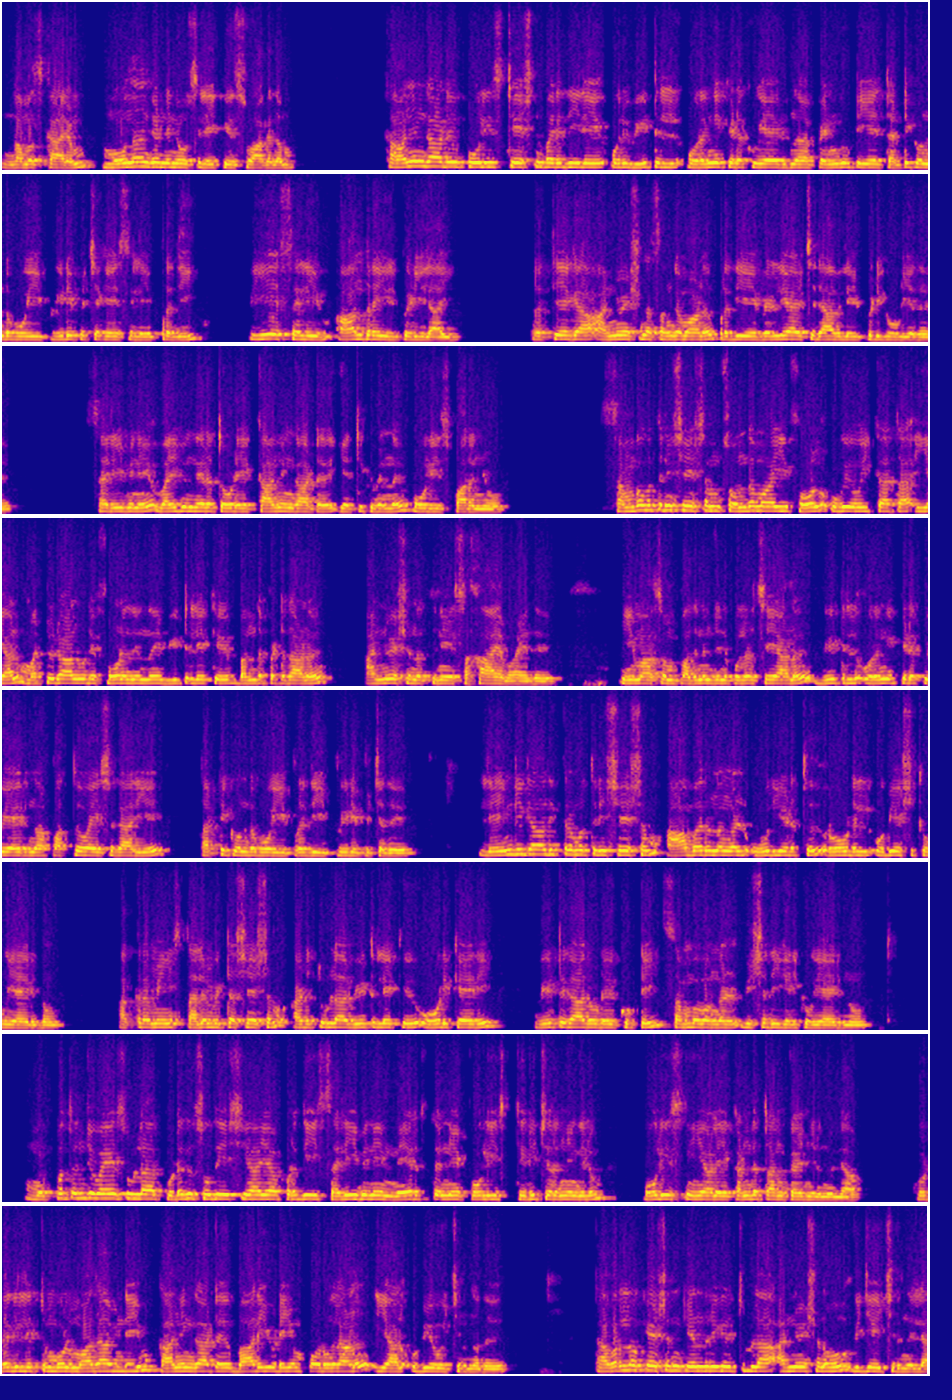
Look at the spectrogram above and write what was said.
നമസ്കാരം. മൂന്നാം കണ്ണി ന്യൂസിലേക്ക് സ്വാഗതം. കാഞ്ഞങ്ങാട് പോലീസ് സ്റ്റേഷൻ പരിധിയിലെ ഒരു വീട്ടിൽ ഉറങ്ങിക്കിടക്കുകയായിരുന്ന പെൺകുട്ടിയെ തട്ടിക്കൊണ്ടുപോയി പീഡിപ്പിച്ച കേസിലെ പ്രതി പി എ സലീം ആന്ധ്രയിൽ പിടിയിലായി. പ്രത്യേക അന്വേഷണ സംഘമാണ് പ്രതിയെ വെള്ളിയാഴ്ച രാവിലെ പിടികൂടിയത്. സലീമിനെ വൈകുന്നേരത്തോടെ കാഞ്ഞങ്ങാട്ട് എത്തിക്കുമെന്ന് പോലീസ് പറഞ്ഞു. സംഭവത്തിന് ശേഷം സ്വന്തമായി ഫോൺ ഉപയോഗിക്കാത്ത ഇയാൾ മറ്റൊരാളുടെ ഫോണിൽ നിന്ന് വീട്ടിലേക്ക് ബന്ധപ്പെട്ടതാണ് അന്വേഷണത്തിന് സഹായമായത്. ഈ മാസം പതിനഞ്ചിന് പുലർച്ചെയാണ് വീട്ടിൽ ഉറങ്ങിക്കിടക്കുകയായിരുന്ന പത്ത് വയസ്സുകാരിയെ തട്ടിക്കൊണ്ടുപോയി പ്രതി പീഡിപ്പിച്ചത്. ലൈംഗികാതിക്രമത്തിന് ശേഷം ആഭരണങ്ങൾ ഊരിയെടുത്ത് റോഡിൽ ഉപേക്ഷിക്കുകയായിരുന്നു. അക്രമി സ്ഥലം വിട്ട ശേഷം അടുത്തുള്ള വീട്ടിലേക്ക് ഓടിക്കയറി വീട്ടുകാരോട് കുട്ടി സംഭവങ്ങൾ വിശദീകരിക്കുകയായിരുന്നു. മുപ്പത്തഞ്ചു വയസ്സുള്ള കുടക് സ്വദേശിയായ പ്രതി സലീമിനെ നേരത്തെ തന്നെ പോലീസ് തിരിച്ചറിഞ്ഞെങ്കിലും പോലീസിന് ഇയാളെ കണ്ടെത്താൻ കഴിഞ്ഞിരുന്നില്ല. കുടകിൽ എത്തുമ്പോൾ മാതാവിന്റെയും കാഞ്ഞങ്കാട്ട് ഭാര്യയുടെയും ഫോണുകളാണ് ഇയാൾ ഉപയോഗിച്ചിരുന്നത്. ടവർ ലൊക്കേഷൻ കേന്ദ്രീകരിച്ചുള്ള അന്വേഷണവും വിജയിച്ചിരുന്നില്ല.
